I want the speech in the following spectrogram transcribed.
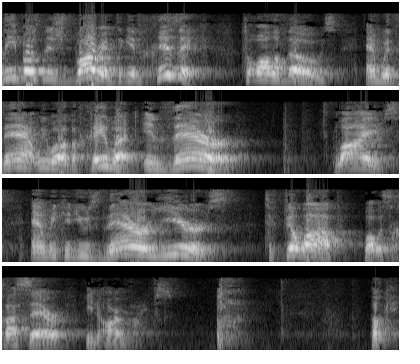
libos to give chizik to all of those. And with that, we will have a chelek in their lives, and we could use their years to fill up what was chaser in our lives. okay.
